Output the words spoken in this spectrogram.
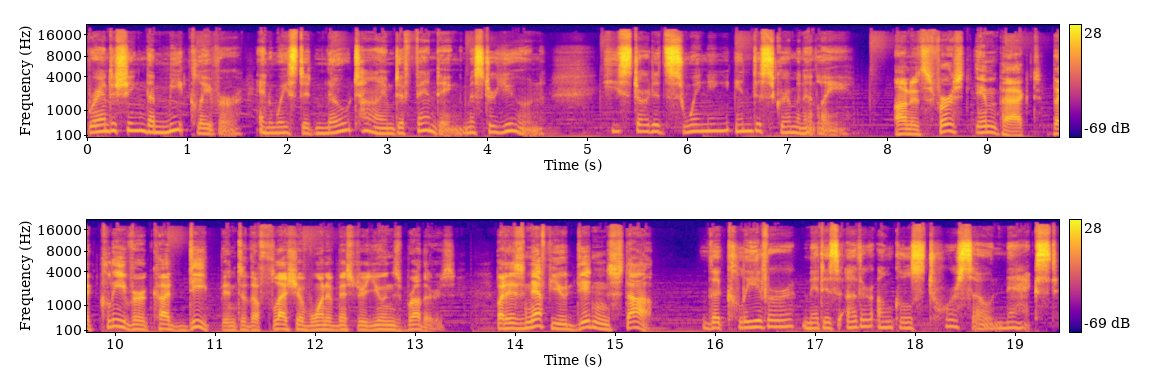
brandishing the meat cleaver, and wasted no time defending Mr. Yoon. He started swinging indiscriminately. On its first impact, the cleaver cut deep into the flesh of one of Mr. Yoon's brothers. But his nephew didn't stop. The cleaver met his other uncle's torso next.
